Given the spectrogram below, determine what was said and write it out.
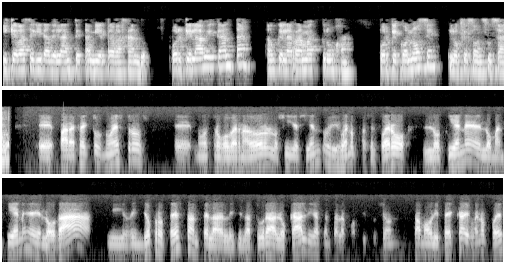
y que va a seguir adelante también trabajando, porque el ave canta aunque la rama cruja, porque conoce lo que son sus alas. Eh, para efectos nuestros, eh, nuestro gobernador lo sigue siendo y bueno, pues el fuero lo tiene, lo mantiene, lo da y rindió protesta ante la legislatura local, dígase ante la constitución tamaulipeca y bueno, pues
